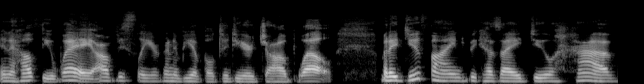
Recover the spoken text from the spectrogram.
in a healthy way, obviously you're going to be able to do your job well. But I do find because I do have,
